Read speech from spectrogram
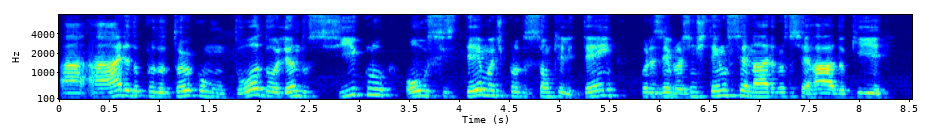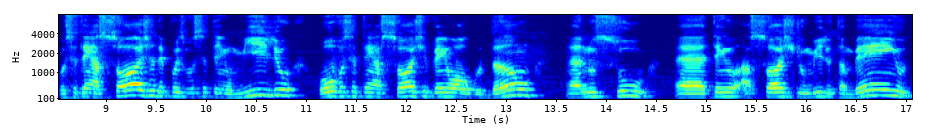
a, a, área do produtor como um todo, olhando o ciclo ou o sistema de produção que ele tem. Por exemplo, a gente tem um cenário no Cerrado que você tem a soja, depois você tem o milho, ou você tem a soja e vem o algodão. É, no sul, é, tem a soja e o milho também, o,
